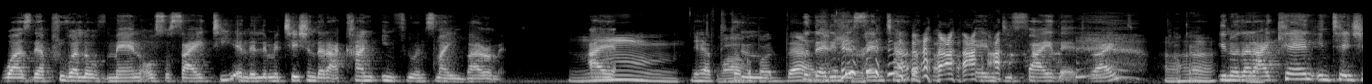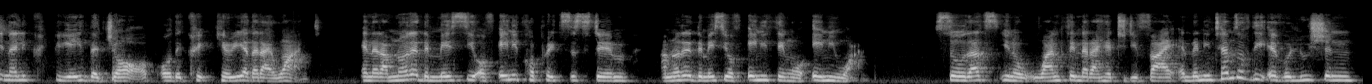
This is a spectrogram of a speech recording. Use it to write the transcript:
was the approval of man or society and the limitation that I can't influence my environment. Mm, I you have to wow. talk about that. Put that in the center and defy that, right? Uh-huh. Okay. You know that yeah. I can intentionally create the job or the career that I want, and that I'm not at the mercy of any corporate system. I'm not at the mercy of anything or anyone. So that's you know one thing that I had to defy. And then in terms of the evolution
